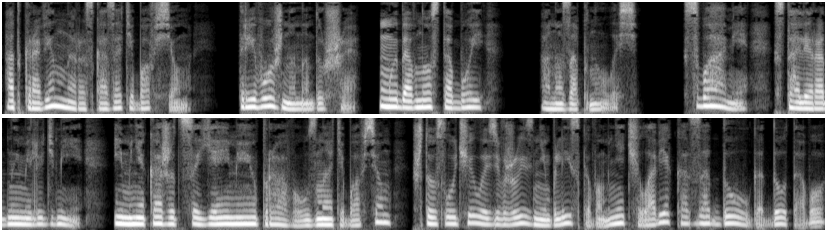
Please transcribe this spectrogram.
откровенно рассказать обо всем. Тревожно на душе. Мы давно с тобой...» Она запнулась. С вами стали родными людьми, и мне кажется, я имею право узнать обо всем, что случилось в жизни близкого мне человека задолго до того,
